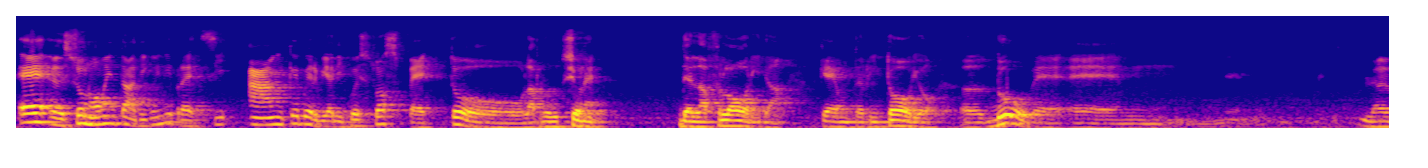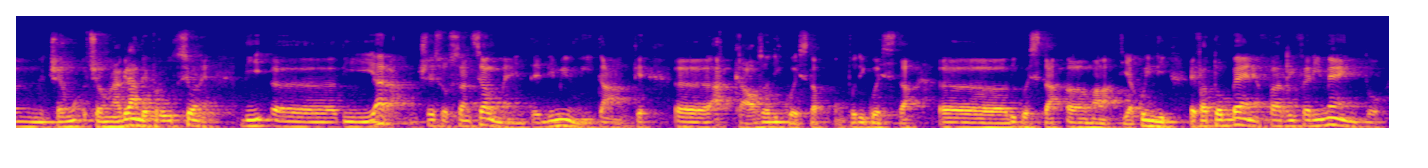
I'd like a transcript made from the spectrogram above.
E eh, sono aumentati quindi i prezzi anche per via di questo aspetto la produzione della Florida che è un territorio eh, dove ehm, c'è, una grande produzione di, eh, di, arance sostanzialmente diminuita anche eh, a causa di questa, appunto, di questa, eh, di questa eh, malattia. Quindi è fatto bene a far riferimento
